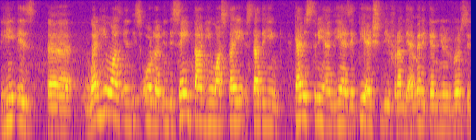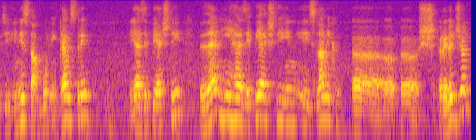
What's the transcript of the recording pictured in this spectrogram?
He is uh, when he was in this order. In the same time, he was study, studying chemistry, and he has a PhD from the American University in Istanbul in chemistry. He has a PhD. Then he has a PhD in Islamic uh, uh, religion.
